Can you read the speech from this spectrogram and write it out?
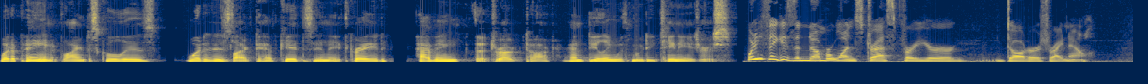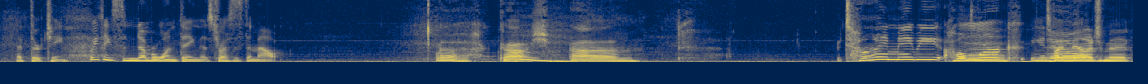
what a pain applying to school is, what it is like to have kids in eighth grade, having the drug talk, and dealing with moody teenagers. What do you think is the number one stress for your daughters right now at 13? What do you think is the number one thing that stresses them out? Oh gosh. um, time maybe homework. You know, time management.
